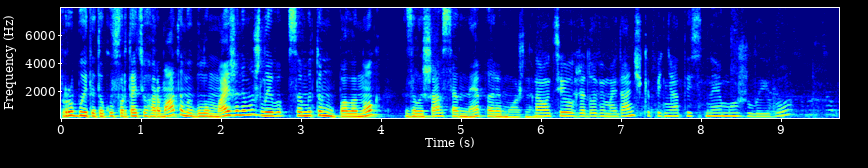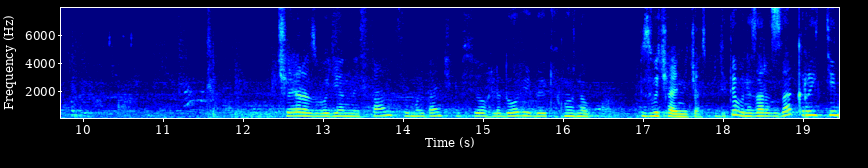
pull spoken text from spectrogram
Пробити таку фортецю гарматами було майже неможливо. Саме тому паланок залишався непереможним. На оці оглядові майданчики піднятись неможливо. Через воєнний стан ці майданчики всі оглядові, до яких можна в звичайний час підійти. Вони зараз закриті.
